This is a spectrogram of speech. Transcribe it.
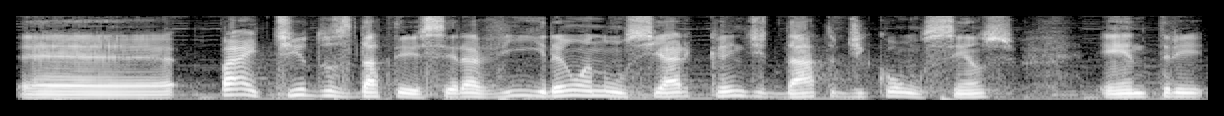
É, partidos da terceira via irão anunciar candidato de consenso entre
